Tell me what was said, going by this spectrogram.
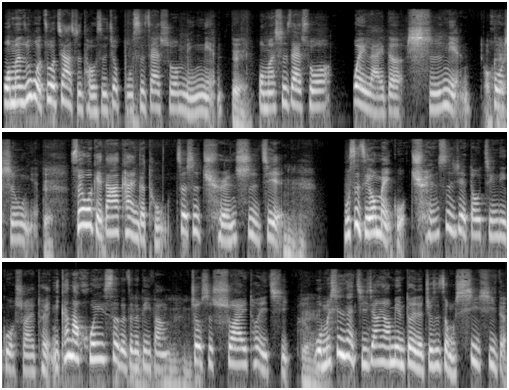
我们如果做价值投资，就不是在说明年，对，我们是在说未来的十年或十五年。对，所以我给大家看一个图，这是全世界，不是只有美国，全世界都经历过衰退。你看到灰色的这个地方，就是衰退期。对，我们现在即将要面对的就是这种细细的。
